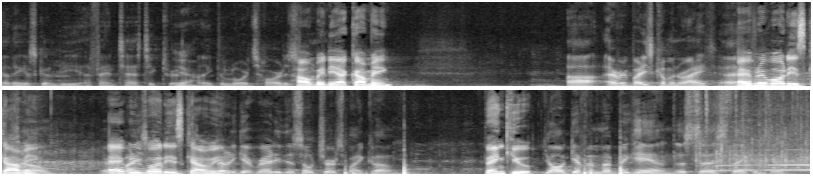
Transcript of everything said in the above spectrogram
I think it's going to be a fantastic trip. Yeah. I think the Lord's heart is. how on it. many are coming? Uh, everybody's coming, right? Everybody is coming. So, Everybody is coming. You better get ready. This whole church might come. Thank you. Y'all give him a big hand. Let's, uh, let's thank him for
